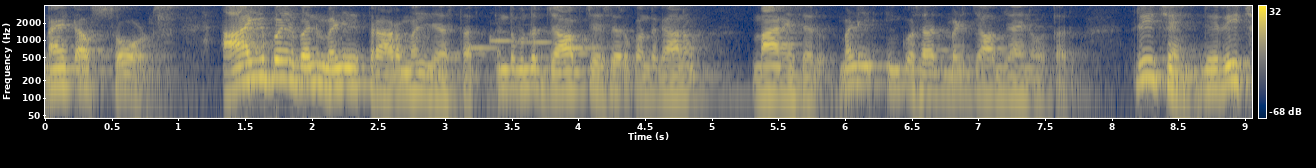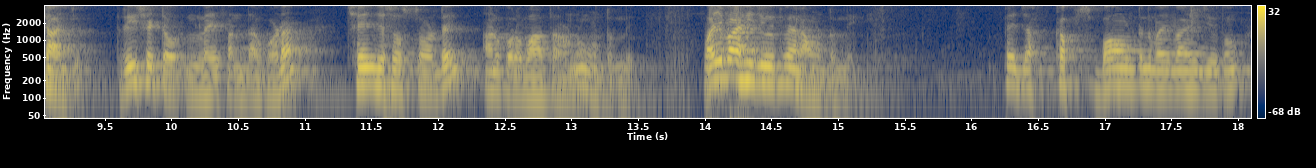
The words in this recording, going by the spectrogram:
నైట్ ఆఫ్ సోట్స్ ఆగిపోయిన పని మళ్ళీ ప్రారంభం చేస్తారు. ఇంతకుముందు జాబ్ చేశారు కొంతకాలం మానేశారు. మళ్ళీ ఇంకోసారి మళ్ళీ జాబ్ జాయిన్ అవుతారు. రీచేంజ్ రీఛార్జ్ రీసెట్ అవుతుంది లైఫ్ అంతా కూడా. చేంజెస్ వస్తూ ఉంటాయి అనుకూల వాతావరణం ఉంటుంది. వైవాహిక జీవితం ఎలా ఉంటుంది? పేజ్ ఆఫ్ కప్స్ బాగుంటుంది వైవాహిక జీవితం.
